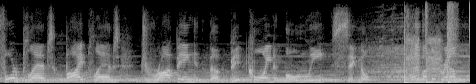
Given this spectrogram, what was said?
for plebs by plebs dropping the Bitcoin only signal. Pleb Underground.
